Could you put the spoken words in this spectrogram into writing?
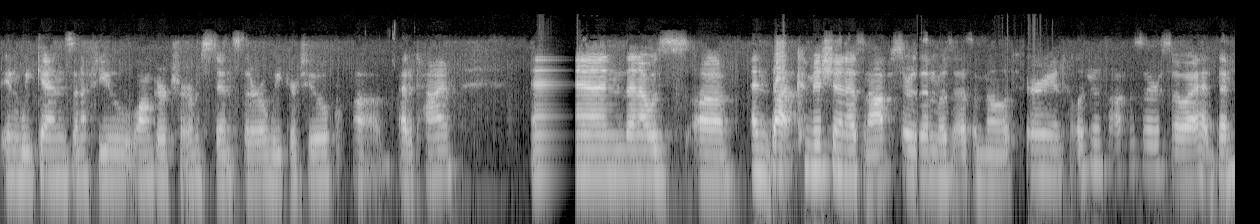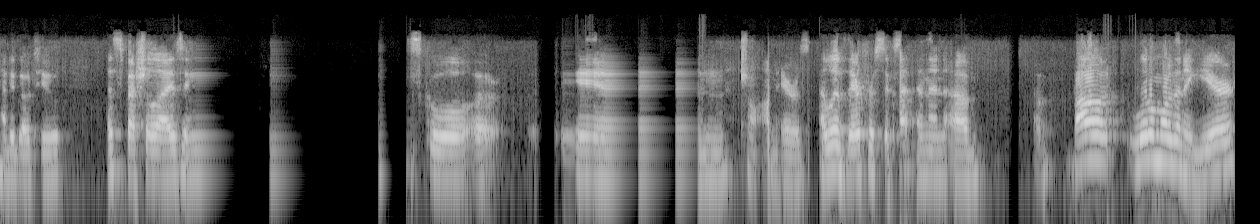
in weekends and a few longer term stints that are a week or two uh, at a time. And, and then I was, uh, and that commission as an officer then was as a military intelligence officer. So I had then had to go to a specializing school uh, in, in Arizona. I lived there for six, and then um, about a little more than a year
